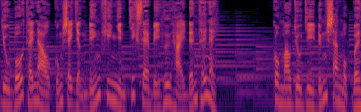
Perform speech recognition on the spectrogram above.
Dù bố thể nào cũng sẽ giận điếng khi nhìn chiếc xe bị hư hại đến thế này. Cô Mao Joji đứng sang một bên,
